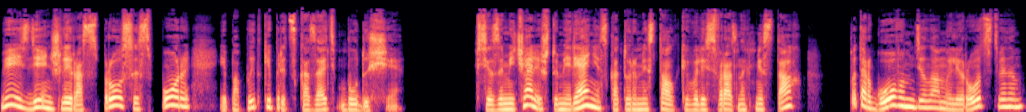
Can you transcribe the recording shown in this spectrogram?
Весь день шли расспросы, споры и попытки предсказать будущее. Все замечали, что миряне, с которыми сталкивались в разных местах, по торговым делам или родственным,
